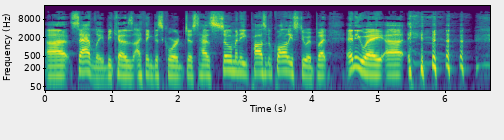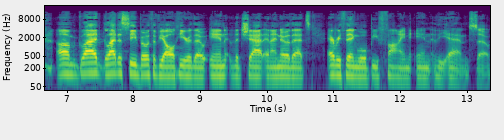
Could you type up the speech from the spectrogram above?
uh, sadly, because I think Discord just has so many positive qualities to it. But anyway, uh, um, glad glad to see both of y'all here though in the chat, and I know that everything will be fine in the end. So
